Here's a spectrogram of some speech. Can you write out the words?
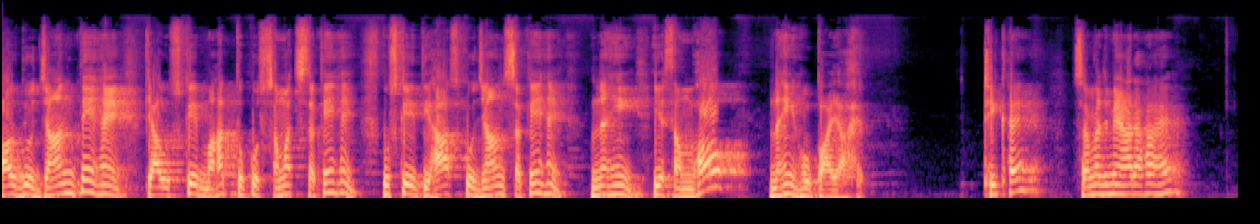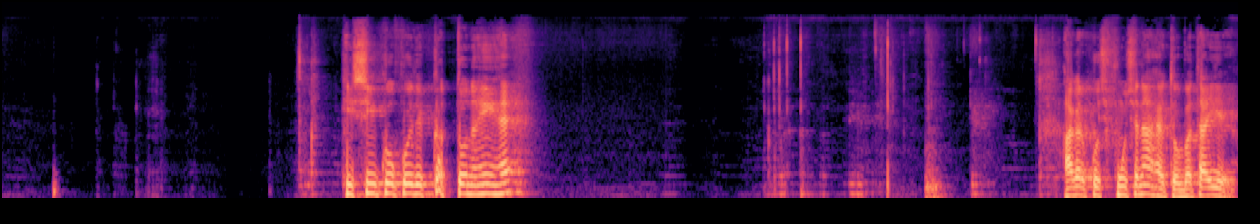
और जो जानते हैं, क्या उसके महत्व को समझ सके हैं? उसके इतिहास को जान सके हैं? नहीं, ये संभव नहीं हो पाया है। ठीक है? समझ में आ रहा है? किसी को कोई दिक्कत तो नहीं है? अगर कुछ पूछना है तो बताइए।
